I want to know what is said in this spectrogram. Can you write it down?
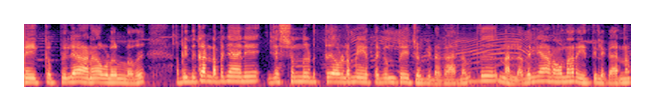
മേക്കപ്പിലാണ് അവളുള്ളത് അപ്പോൾ ഇത് കണ്ടപ്പോൾ ഞാൻ ജസ്റ്റ് ഒന്ന് എടുത്ത് അവളുടെ മേത്തൊക്കെ ഒന്ന് തേച്ച് നോക്കിയിട്ടോ കാരണം ഇത് നല്ലത് തന്നെയാണോ എന്ന് അറിയത്തില്ല. കാരണം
